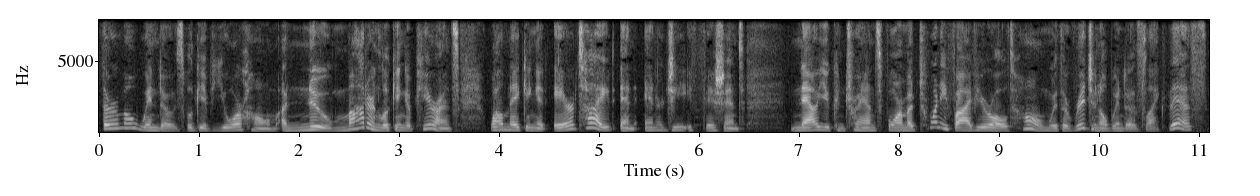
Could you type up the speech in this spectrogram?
Thermo windows will give your home a new, modern looking appearance while making it airtight and energy efficient. Now you can transform a 25 year old home with original windows like this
